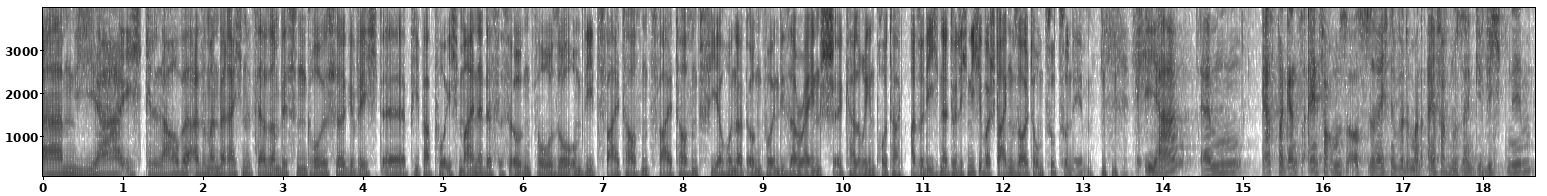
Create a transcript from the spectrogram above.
Ähm, ja, ich glaube, also man berechnet es ja so ein bisschen Größe, Gewicht, äh, pipapo. Ich meine, das ist irgendwo so um die 2000, 2400 irgendwo in dieser Range äh, Kalorien pro Tag. Also die ich natürlich nicht übersteigen sollte, um zuzunehmen. ja, ähm, erstmal ganz einfach, um es auszurechnen, würde man einfach nur sein Gewicht nehmen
